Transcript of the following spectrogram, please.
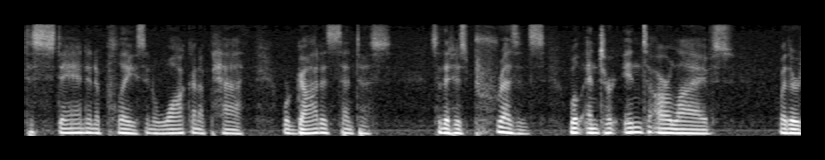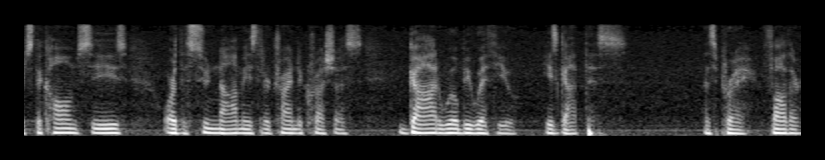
to stand in a place and walk on a path where God has sent us so that his presence will enter into our lives, whether it's the calm seas or the tsunamis that are trying to crush us. God will be with you. He's got this. Let's pray. Father,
